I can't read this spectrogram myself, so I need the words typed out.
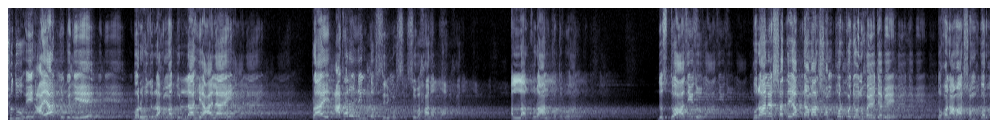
শুধু এই আয়াতটুকু দিয়ে বরহুজুর রহমাতুল্লাহ আলাই প্রায় আঠারো দিন তফসির করছে সুবহান আল্লাহ আল্লাহর কোরআন কত বড়। দোস্ত আজিজ কোরআনের সাথে আপনি আমার সম্পর্ক জন হয়ে যাবে। তখন আমার সম্পর্ক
